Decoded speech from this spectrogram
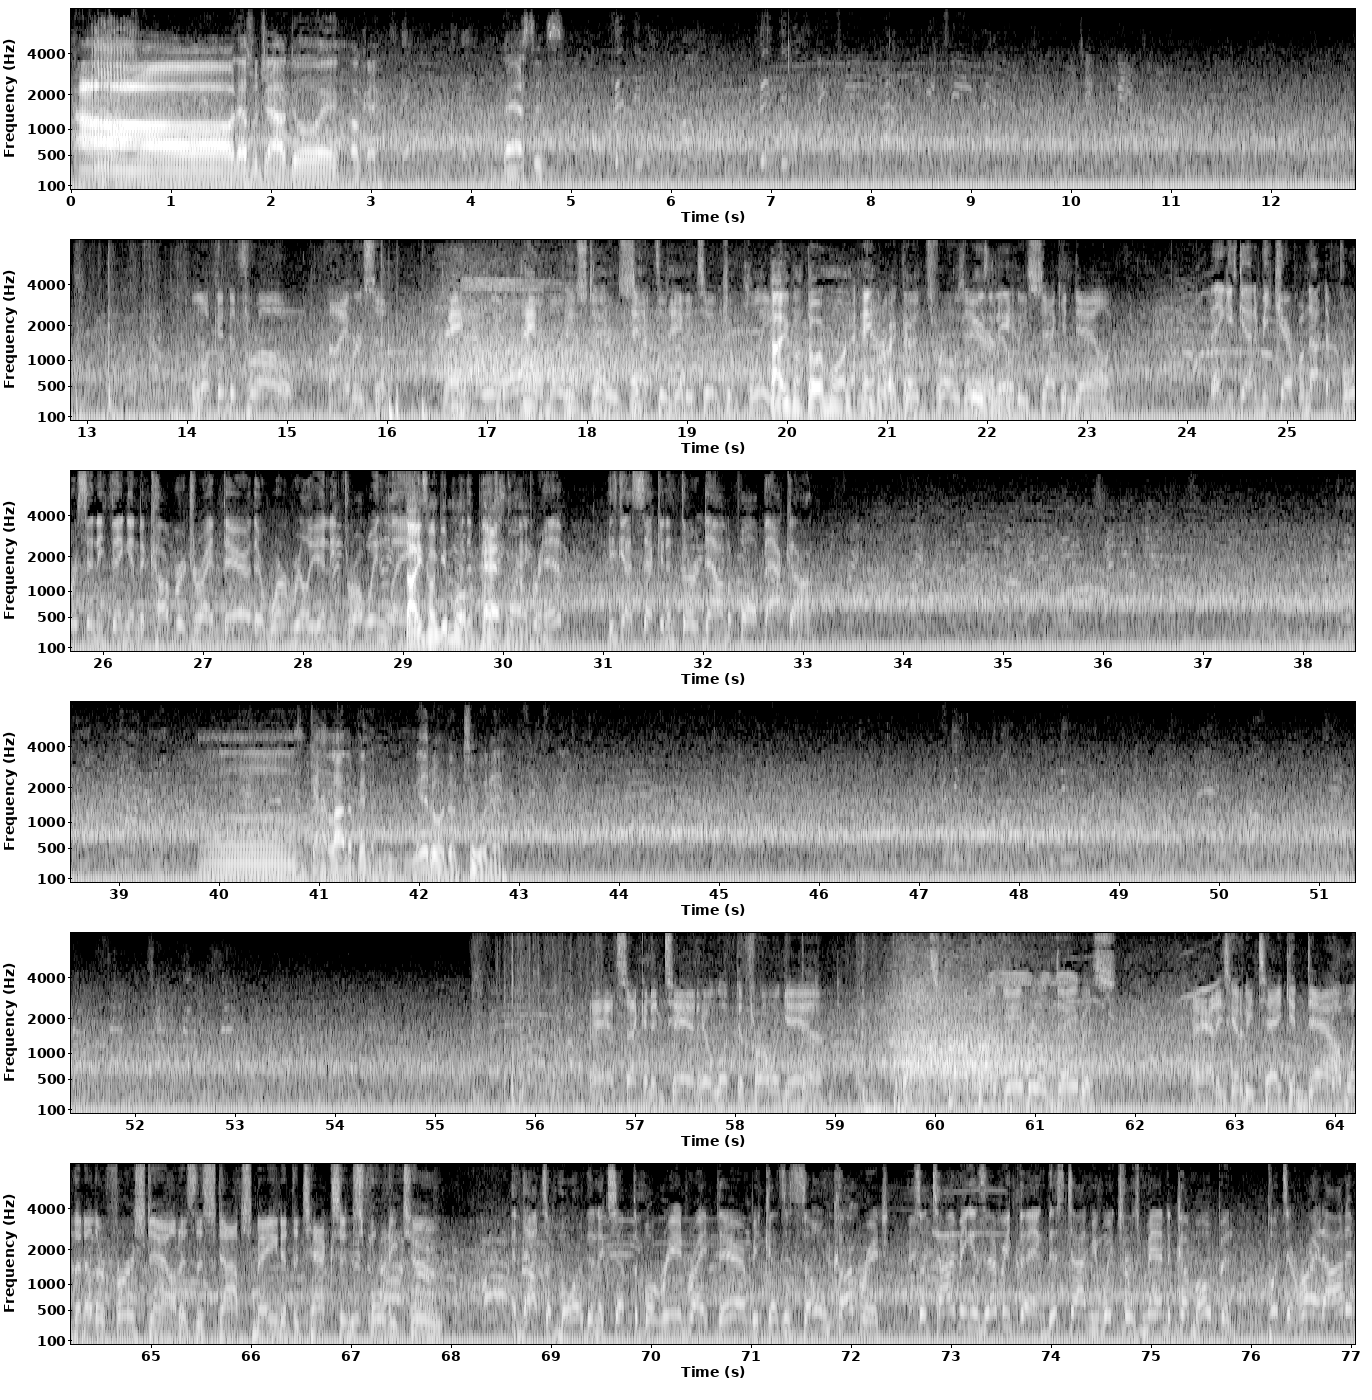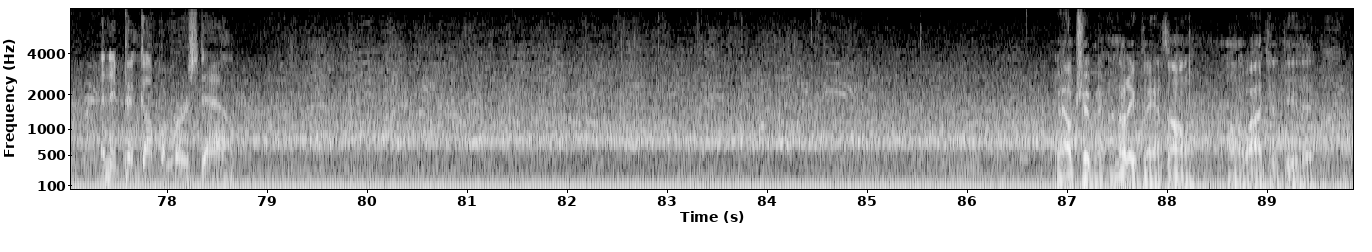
Oh, that's what y'all doing? Okay. Bastards. Looking to throw. Iverson. Damn. Damn. Almost Damn. Damn. intercepted, Damn. but it's incomplete. Thought he was going to throw it more on the angle Not a right there. good throw Squeeze there. it in. It'll be second down. I think he's got to be careful not to force anything into coverage right there. There weren't really any throwing lanes. Thought he was going to get more of But a the best passing part angle. For him, he's got second and third down to fall back on. Mm, he kind of lined up in the middle of the two of them. And And second and 10, he'll look to throw again. That's caught by Gabriel Davis. And he's going to be taken down with another first down as the stop's made at the Texans' 42. And that's a more than acceptable read right there because it's zone coverage, so timing is everything. This time he waits for his man to come open, puts it right on him, and they pick up a first down. I'm tripping. I know they playing zone. I don't know why I just did that.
